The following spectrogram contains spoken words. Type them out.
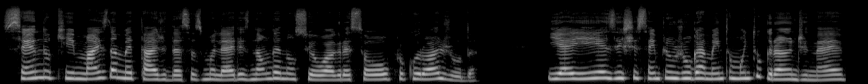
Sendo que mais da metade dessas mulheres não denunciou o agressor ou procurou ajuda. E aí existe sempre um julgamento muito grande, né?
